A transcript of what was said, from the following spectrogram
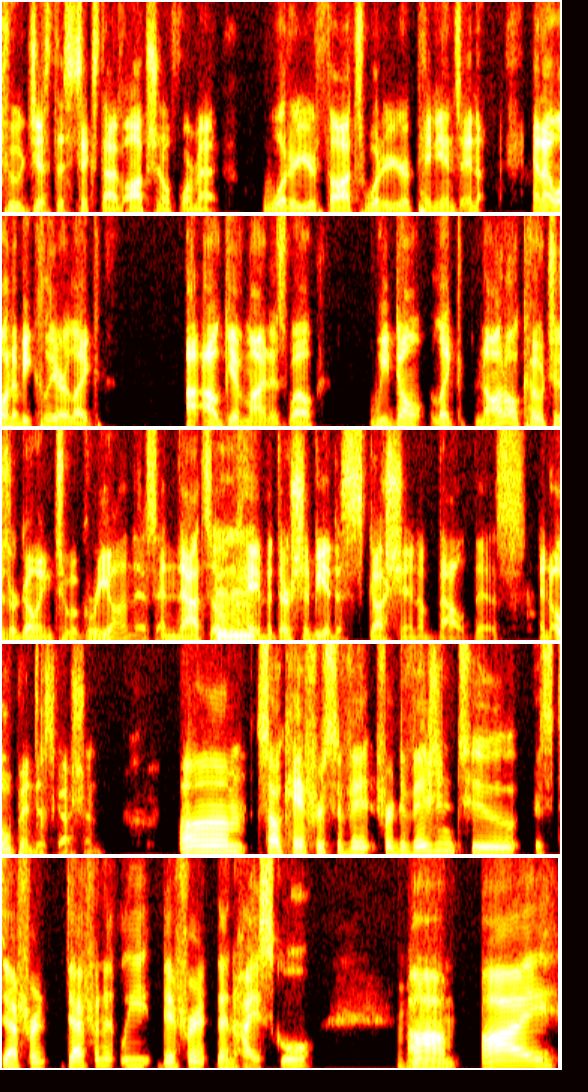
to just the six dive optional format. What are your thoughts? What are your opinions? And and I want to be clear, like I- I'll give mine as well. We don't like not all coaches are going to agree on this, and that's okay. Mhm. But there should be a discussion about this, an open discussion. Um. So okay, for for Division Two, it's different, definitely different than high school. Mhm. Um. I.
